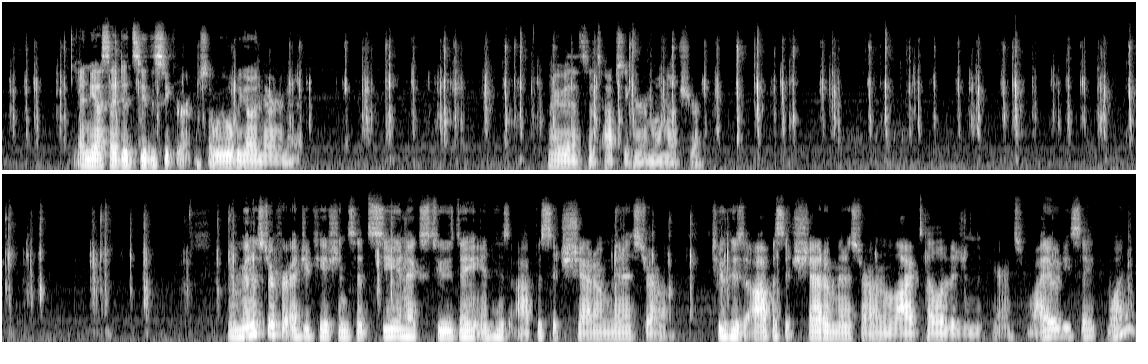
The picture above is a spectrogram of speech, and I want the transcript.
and yes, I did see the secret room, so we will be going there in a minute. Maybe that's the top secret room, I'm not sure. Your Minister for Education said, see you next Tuesday in his opposite Shadow Minister to his opposite Shadow Minister on a live television appearance. Why would he say, what?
